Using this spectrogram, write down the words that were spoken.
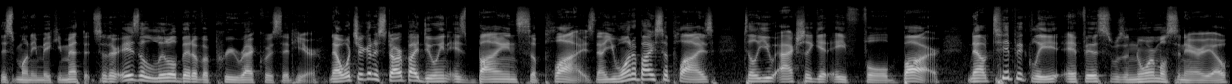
this money making method. So there is a little bit of a prerequisite here. Now, what you're going to start by doing is buying supplies. Now, you want to buy supplies till you actually get a full bar. Now, typically, if this was a normal scenario,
